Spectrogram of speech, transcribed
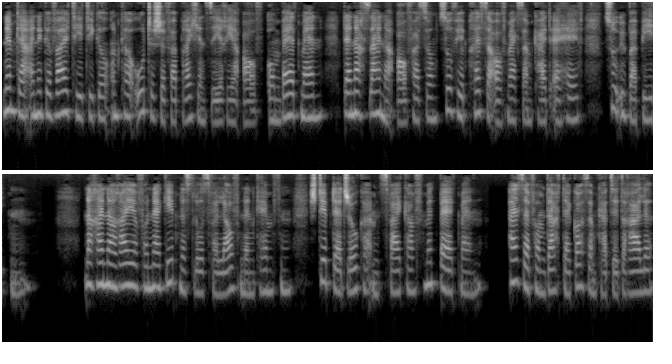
nimmt er eine gewalttätige und chaotische Verbrechensserie auf, um Batman, der nach seiner Auffassung zu viel Presseaufmerksamkeit erhält, zu überbieten. Nach einer Reihe von ergebnislos verlaufenden Kämpfen stirbt der Joker im Zweikampf mit Batman, als er vom Dach der Gotham-Kathedrale,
